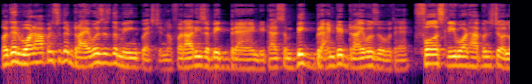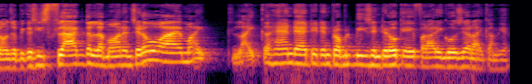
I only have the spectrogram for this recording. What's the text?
But then what happens to the drivers is the main question. Now, Ferrari is a big brand. It has some big branded drivers over there. Firstly, what happens to Alonso? Because he's flagged the Le Mans and said, oh, I might like a hand at it and probably he's hinted, okay, Ferrari goes here, I come here.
